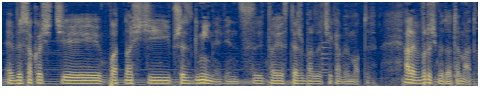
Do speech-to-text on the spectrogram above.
wysokość y, płatności przez gminy, więc to jest też bardzo ciekawy motyw. Ale wróćmy do tematu.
